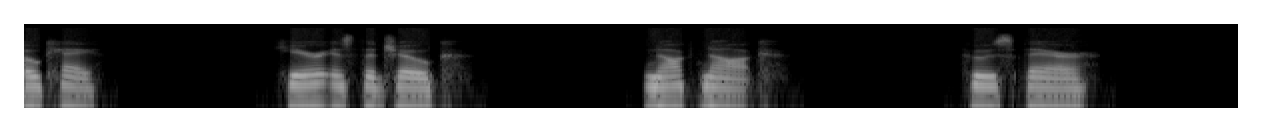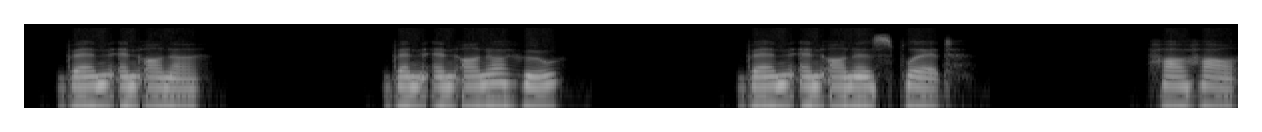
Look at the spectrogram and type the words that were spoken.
Okay. Here is the joke. Knock knock. Who's there? Ben and Anna. Ben and Anna who? Ben and Anna split. Ha ha.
